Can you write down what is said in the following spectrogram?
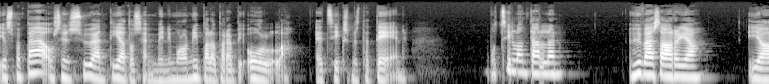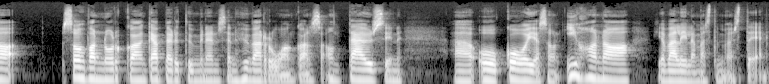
jos mä pääosin syön tietoisemmin, niin mulla on niin paljon parempi olla, että siksi mä sitä teen. Mutta silloin tällöin hyvä sarja ja sohvan nurkkaan käpertyminen sen hyvän ruoan kanssa on täysin ää, ok ja se on ihanaa ja välillä mä sitä myös teen.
